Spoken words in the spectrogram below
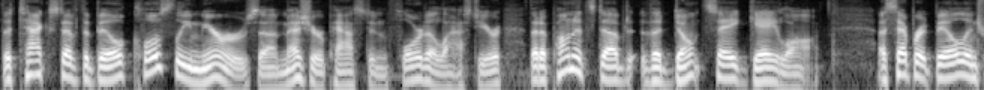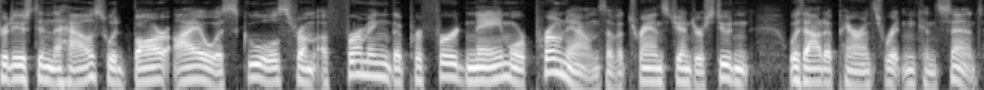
The text of the bill closely mirrors a measure passed in Florida last year that opponents dubbed the Don't Say Gay Law. A separate bill introduced in the House would bar Iowa schools from affirming the preferred name or pronouns of a transgender student without a parent's written consent.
